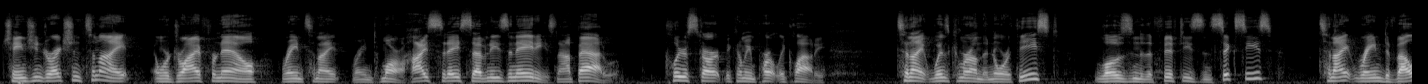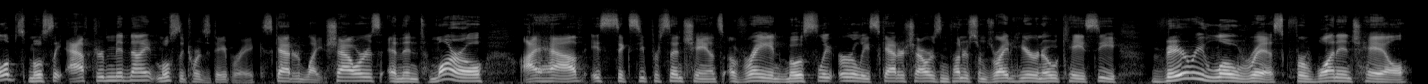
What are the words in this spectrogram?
changing direction tonight, and we're dry for now. Rain tonight, rain tomorrow. Highs today, 70s and 80s. Not bad. Clear start, becoming partly cloudy. Tonight, winds come around the northeast lows into the 50s and 60s. Tonight, rain develops mostly after midnight, mostly towards daybreak, scattered light showers. And then tomorrow, I have a 60% chance of rain, mostly early scattered showers and thunderstorms right here in OKC. Very low risk for one inch hail.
